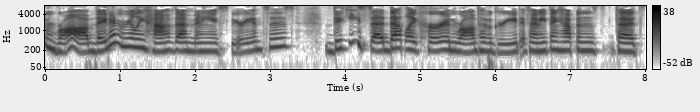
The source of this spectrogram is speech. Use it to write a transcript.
and Rob, they didn't really have that many experiences. Vicky said that like her and Rob have agreed if anything happens that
